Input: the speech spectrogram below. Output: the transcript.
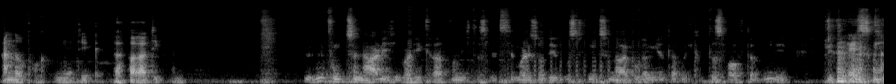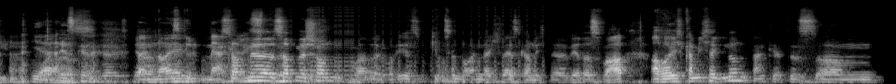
andere Programmierparadigmen. Mhm, funktional, ich überlege gerade, wann ich das letzte Mal so bewusst funktional programmiert habe. Ich glaube, das war auf der Uni mit Haskell. Ja, Das das, kann- ja, beim neuen Das hat, mir, das hat mir schon, warte, jetzt gibt es einen neuen, ich weiß gar nicht mehr, wer das war, aber ich kann mich erinnern, danke, das ähm,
